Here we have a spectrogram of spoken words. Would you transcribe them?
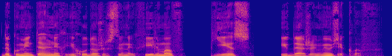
документальных и художественных фильмов, пьес и даже мюзиклов.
